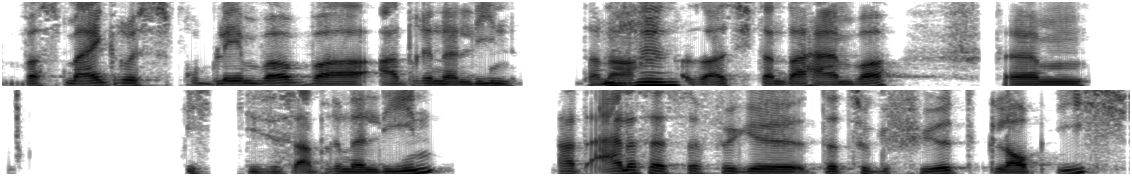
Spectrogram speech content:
was mein größtes Problem war, war Adrenalin danach. Mhm. Also als ich dann daheim war, ähm, ich, dieses Adrenalin hat einerseits dafür ge dazu geführt, glaube ich,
